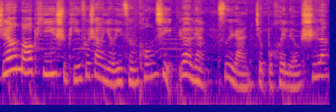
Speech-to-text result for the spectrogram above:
只要毛皮使皮肤上有一层空气，热量自然就不会流失了。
